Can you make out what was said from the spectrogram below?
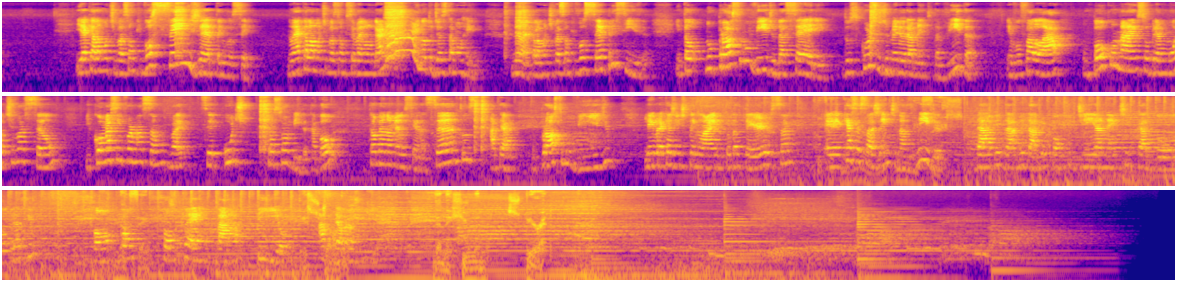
E é aquela motivação que você injeta em você. Não é aquela motivação que você vai num lugar ah, e no outro dia você está morrendo. Não, é aquela motivação que você precisa. Então, no próximo vídeo da série dos cursos de melhoramento da vida, eu vou falar um pouco mais sobre a motivação e como essa informação vai ser útil para sua vida, tá bom? Então, meu nome é Luciana Santos, até o próximo vídeo. Lembra que a gente tem live toda terça. É, quer acessar a gente nas mídias? www.dianeticadobrasil.com.br barra bio. Até o próximo vídeo.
